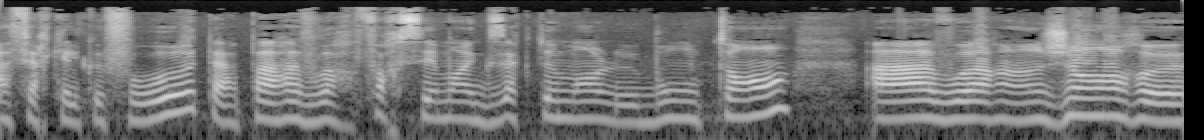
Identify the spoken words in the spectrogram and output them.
à faire quelques fautes, à pas avoir forcément exactement le bon temps, à avoir un genre euh,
